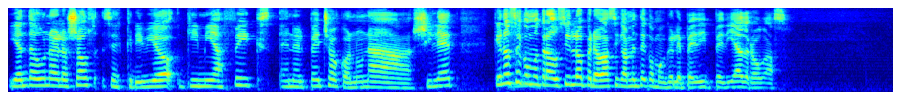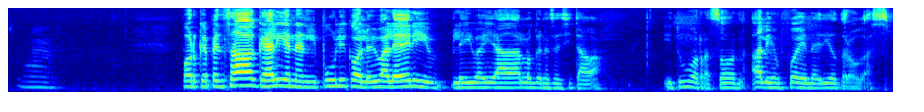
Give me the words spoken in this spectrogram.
Y antes de uno de los shows se escribió Gimme a Fix en el pecho con una gilet, que no sé cómo traducirlo, pero básicamente como que le pedí, pedía drogas. Porque pensaba que alguien en el público lo iba a leer y le iba a ir a dar lo que necesitaba. Y tuvo razón, alguien fue y le dio drogas.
